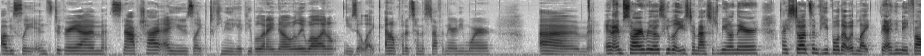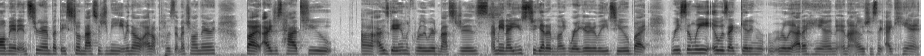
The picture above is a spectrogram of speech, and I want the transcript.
obviously Instagram, Snapchat. I use like to communicate people that I know really well. I don't use it like I don't put a ton of stuff in there anymore. Um, and I'm sorry for those people that used to message me on there. I still had some people that would like. They, I think they follow me on Instagram, but they still message me even though I don't post that much on there. But I just had to. Uh, I was getting like really weird messages. I mean, I used to get them like regularly too, but recently it was like getting really out of hand, and I was just like, I can't.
